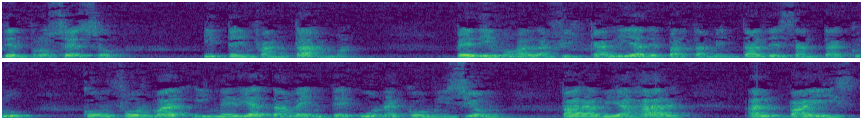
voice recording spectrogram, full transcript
del proceso ITEN Fantasma, pedimos a la Fiscalía Departamental de Santa Cruz conformar inmediatamente una comisión para viajar al país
